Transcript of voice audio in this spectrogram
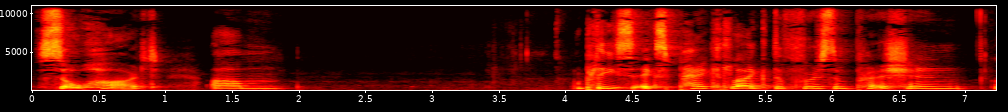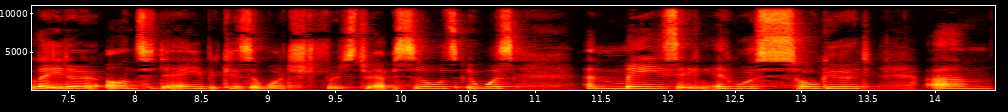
so hard. Um, please expect like the first impression later on today because I watched first two episodes. It was amazing. It was so good. Um,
